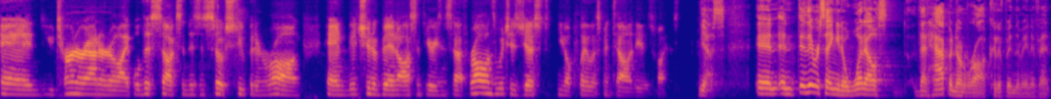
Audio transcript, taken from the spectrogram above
and you turn around and are like, well, this sucks and this is so stupid and wrong. And it should have been Austin Theories and Seth Rollins, which is just, you know, playlist mentality at its finest. Yes. And and they were saying, you know, what else that happened on Raw could have been the main event.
